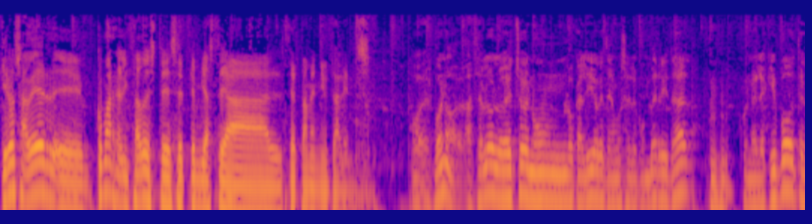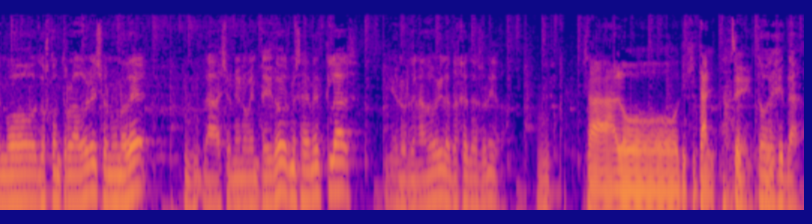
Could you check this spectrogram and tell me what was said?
quiero saber eh, cómo has realizado este set que enviaste al certamen New Talents. Pues bueno, hacerlo lo he hecho en un localillo que tenemos en Lecumberri y tal. Con el equipo tengo dos controladores, son 1D, la Sony 92, mesa de mezclas y el ordenador y la tarjeta de sonido. Sea, lo digital. Sí, todo digital.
